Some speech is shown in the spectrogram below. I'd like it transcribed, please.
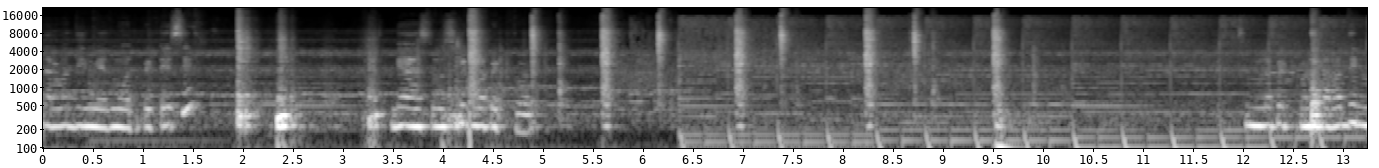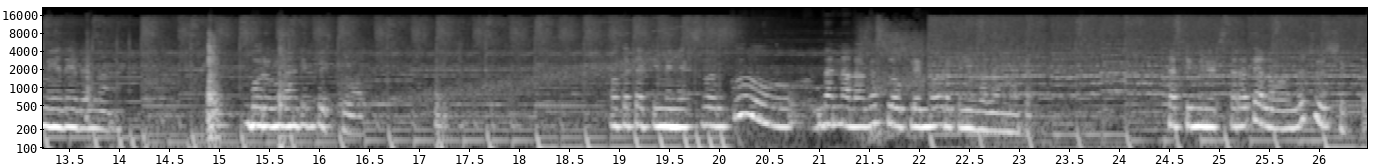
తర్వాత దీని మీద మూత పెట్టేసి గ్యాస్ స్లిమ్లో పెట్టుకోవాలి. సిమ్లో పెట్టుకున్న తర్వాత దీని మీద ఏదైనా బొరుగు లాంటిది పెట్టుకోవాలి. ఒక థర్టీ మినిట్స్ వరకు దాన్ని అలాగా స్లో ఫ్లేమ్లో ఉడకనివ్వాలన్నమాట. థర్టీ మినిట్స్ తర్వాత ఎలా ఉందో చూసి చెప్తా.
